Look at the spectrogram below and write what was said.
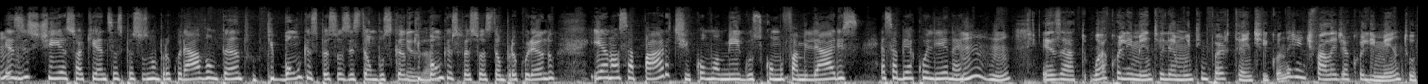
Uhum. Existia, só que antes as pessoas não procuravam tanto. Que bom que as pessoas estão buscando, Exato. que bom que as pessoas estão procurando. E a nossa parte, como amigos, como familiares, é saber acolher, né? Uhum. Exato. O acolhimento ele é muito importante. E quando a gente fala de acolhimento,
